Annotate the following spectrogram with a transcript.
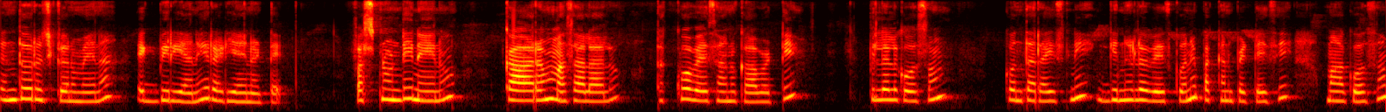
ఎంతో రుచికరమైన ఎగ్ బిర్యానీ రెడీ అయినట్టే. ఫస్ట్ నుండి నేను కారం మసాలాలు తక్కువ వేసాను కాబట్టి పిల్లల కోసం కొంత రైస్ని గిన్నెలో వేసుకొని పక్కన పెట్టేసి మా కోసం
